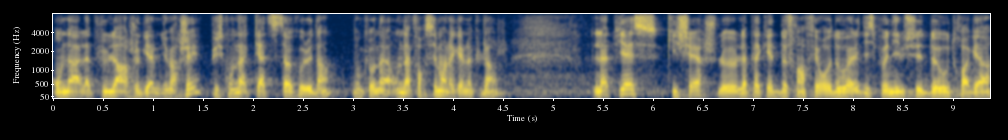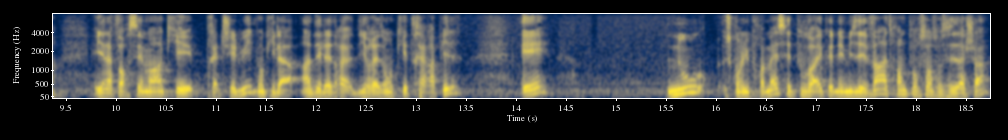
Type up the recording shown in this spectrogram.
on a la plus large gamme du marché, puisqu'on a 4 stocks au lieu d'un. Donc on a, forcément la gamme la plus large. La pièce qui cherche, la plaquette de frein Ferrodo, elle est disponible chez deux ou trois gars. Et il y en a forcément un qui est près de chez lui, donc il a un délai de ra- livraison qui est très rapide. Et nous, ce qu'on lui promet, c'est de pouvoir économiser 20 à 30% sur ses achats.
